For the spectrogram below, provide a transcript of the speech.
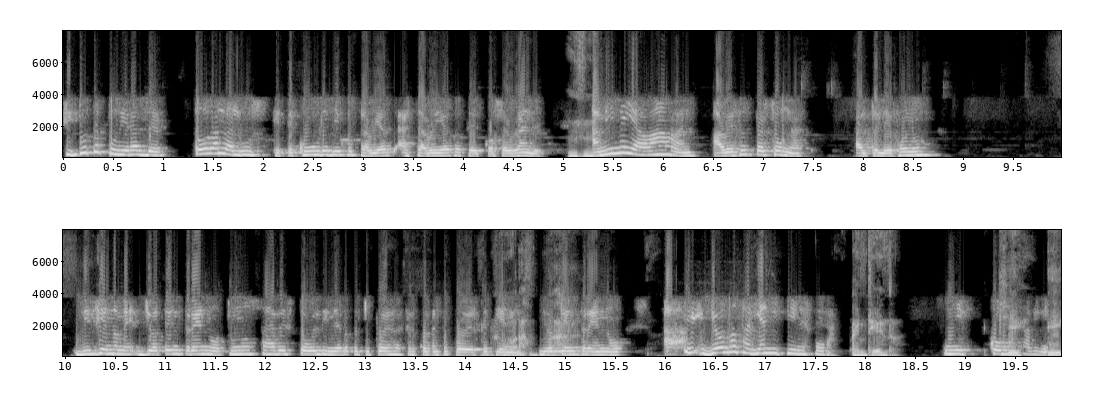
si tú te pudieras ver toda la luz que te cubre, dijo, sabrías, sabrías hacer cosas grandes. A mí me llamaban a veces personas al teléfono diciéndome, yo te entreno, tú no sabes todo el dinero que tú puedes hacer con ese poder que tienes, yo te entreno. Ah, yo no sabía ni quiénes eran, Entiendo. ni cómo sabía. y-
